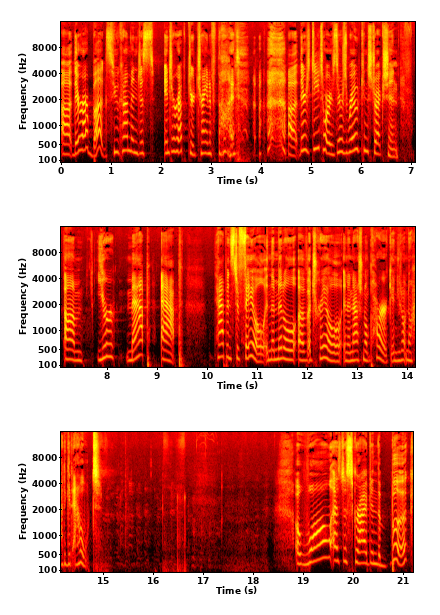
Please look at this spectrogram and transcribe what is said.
Uh, there are bugs who come and just interrupt your train of thought. uh, there's detours, there's road construction. Um, your map app happens to fail in the middle of a trail in a national park and you don't know how to get out. A wall, as described in the book,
